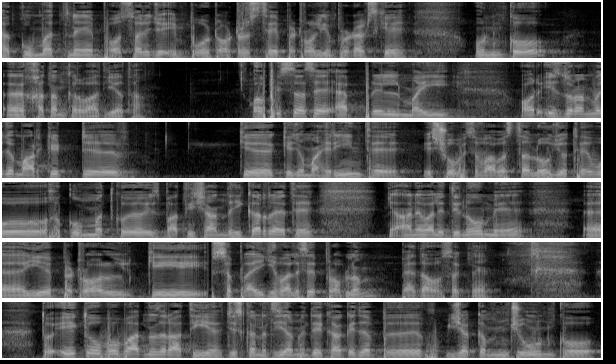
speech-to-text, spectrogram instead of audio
حکومت نے بہت سارے جو امپورٹ آرڈرس تھے پیٹرولیم پروڈکٹس کے، ان کو ختم کروا دیا تھا۔ اور پھر اس طرح سے اپریل، مئی، اور اس دوران میں جو مارکیٹ کے کے جو ماہرین تھے، اس شعبے سے وابستہ لوگ جو تھے، وہ حکومت کو اس بات کی شاندہی کر رہے تھے کہ آنے والے دنوں میں یہ پیٹرول کی سپلائی کے حوالے سے پرابلم پیدا ہو سکتے ہیں۔ تو ایک تو وہ بات نظر آتی ہے، جس کا نتیجہ ہم نے دیکھا کہ جب یکم جون کو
